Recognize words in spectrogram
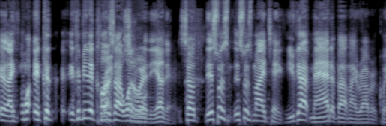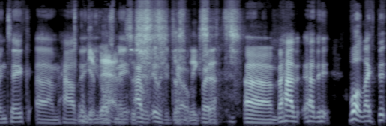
like well, it could it could be the Right, closeout one way or the other. So this was this was my take. You got mad about my Robert Quinn take. Um, how the Eagles mad. made. I was, it was a just- joke, make but sense. um, but how how the well, like the,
